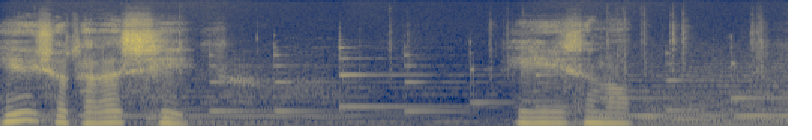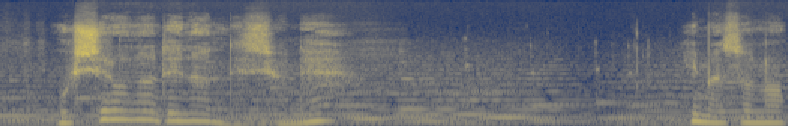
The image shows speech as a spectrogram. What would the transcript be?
ー、由緒正しいイギリスのお城の出なんですよね。今その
